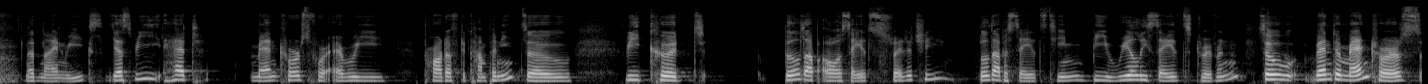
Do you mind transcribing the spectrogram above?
not nine weeks. Yes, we had mentors for every part of the company. So we could build up our sales strategy build up a sales team, be really sales driven. So when the mentors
